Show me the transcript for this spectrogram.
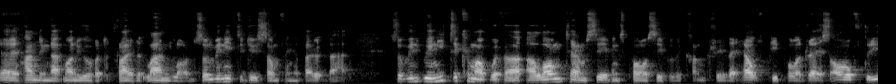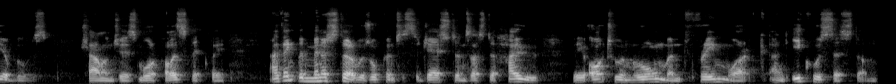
uh, handing that money over to private landlords. And we need to do something about that. So we, we need to come up with a, a long term savings policy for the country that helps people address all three of those challenges more holistically. I think the minister was open to suggestions as to how the auto enrolment framework and ecosystem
